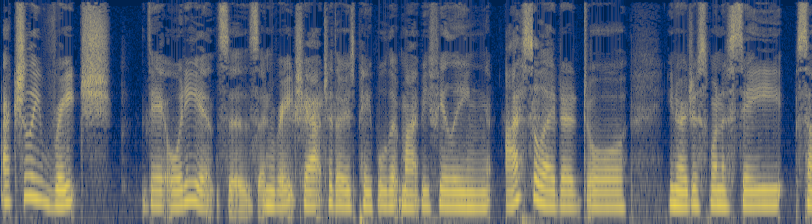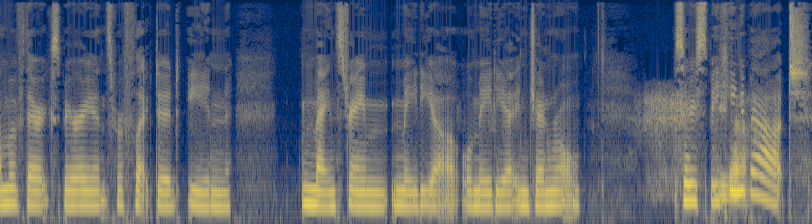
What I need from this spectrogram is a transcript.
actually reach their audiences and reach out to those people that might be feeling isolated or, you know, just want to see some of their experience reflected in mainstream media or media in general. So, speaking Yeah. about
